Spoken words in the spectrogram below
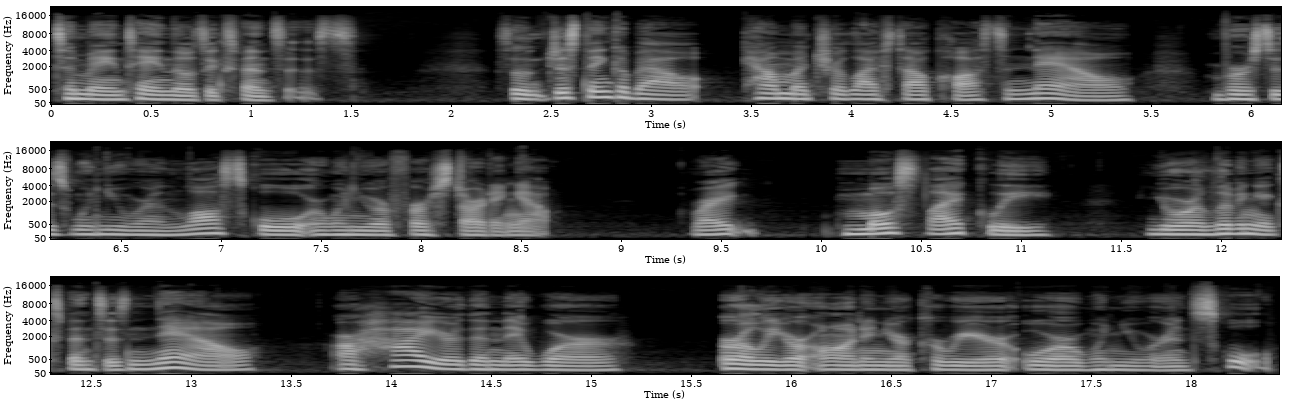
to maintain those expenses. So just think about how much your lifestyle costs now versus when you were in law school or when you were first starting out, right? Most likely, your living expenses now are higher than they were earlier on in your career or when you were in school.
